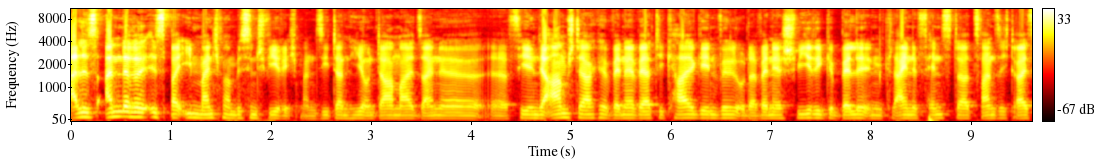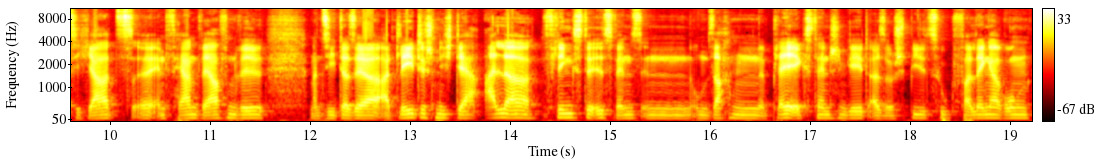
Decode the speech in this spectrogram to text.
Alles andere ist bei ihm manchmal ein bisschen schwierig. Man sieht dann hier und da mal seine äh, fehlende Armstärke, wenn er vertikal gehen will oder wenn er schwierige Bälle in kleine Fenster 20, 30 Yards äh, entfernt werfen will. Man sieht, dass er athletisch nicht der allerflinkste ist, wenn es um Sachen Play Extension geht, also Spielzugverlängerung.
